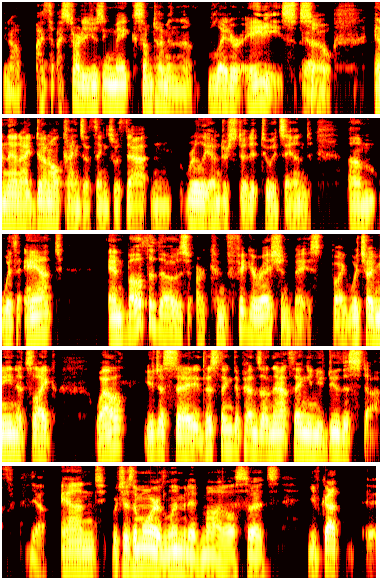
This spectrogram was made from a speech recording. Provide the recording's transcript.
you know, I, th- I started using Make sometime in the later 80s. Yeah. So, and then I'd done all kinds of things with that and really understood it to its end um, with Ant. And both of those are configuration based, by which I mean it's like, well, you just say this thing depends on that thing and you do this stuff. Yeah. And which is a more limited model. So it's you've got eh,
